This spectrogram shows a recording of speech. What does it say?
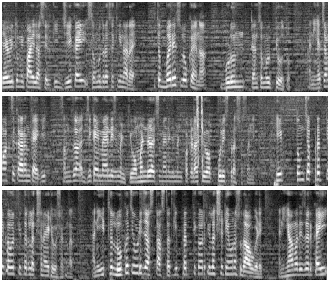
त्यावेळी तुम्ही पाहिलं असेल की जे काही समुद्राचा किनारा आहे तिथं बरेच लोक आहे ना बुडून त्यांचा मृत्यू होतो. आणि ह्याच्या मागचं कारण काय की समजा जे काही मॅनेजमेंट किंवा मंडळाची मॅनेजमेंट पकडा किंवा पोलीस प्रशासन आहे हे तुमच्या प्रत्येकावरती तर लक्ष नाही ठेवू शकणार. आणि इथं लोकच एवढी जास्त असतात की प्रत्येकावरती लक्ष ठेवणं सुद्धा अवघड आहे. आणि ह्यामध्ये जर काही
